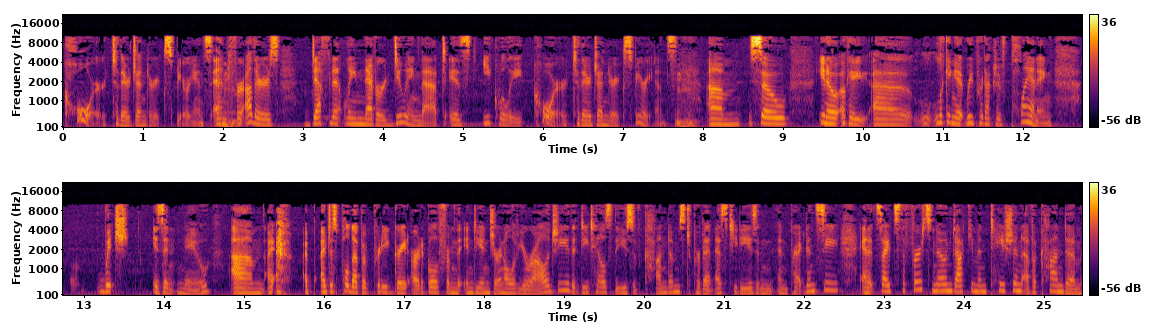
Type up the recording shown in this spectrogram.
core to their gender experience and Mhm. for others definitely never doing that is equally core to their gender experience Mhm. um, so you know okay uh, looking at reproductive planning which isn't new. Um, I, I, I just pulled up a pretty great article from the Indian Journal of Urology that details the use of condoms to prevent STDs and, and pregnancy, and it cites the first known documentation of a condom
